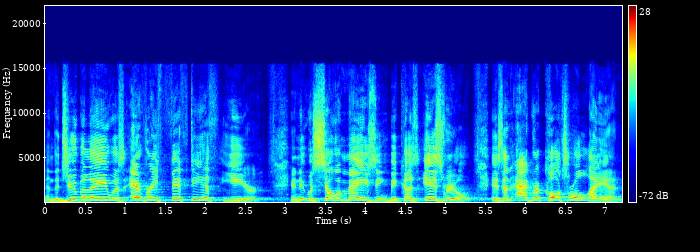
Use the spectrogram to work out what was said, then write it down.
And the Jubilee was every 50th year. And it was so amazing because Israel is an agricultural land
